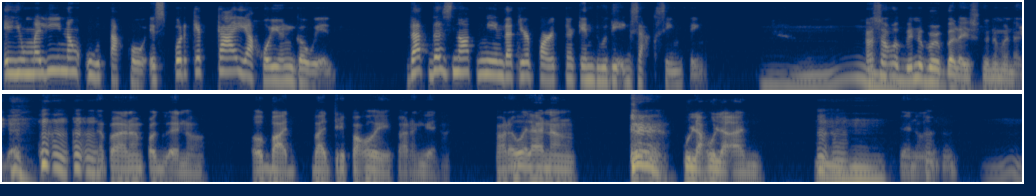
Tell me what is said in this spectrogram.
Eh, yung mali ng utak ko is porket kaya ko yun gawin, that does not mean that your partner can do the exact same thing. Mm. Kasi ako, binoverbalize ko naman agad. Mm-mm, mm-mm. na parang pag ano, o bad, bad trip ako eh, parang gano'n. Para Mm. wala nang hula-hulaan. Mm-mm. Mm. Gano'n. Mm-mm. Mm.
